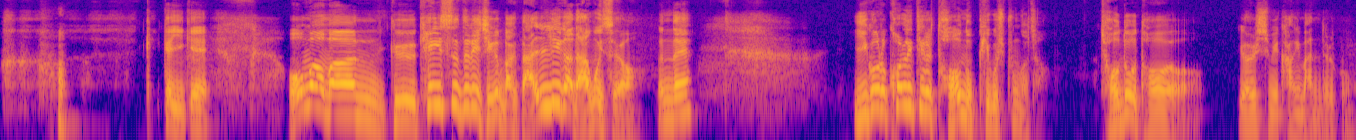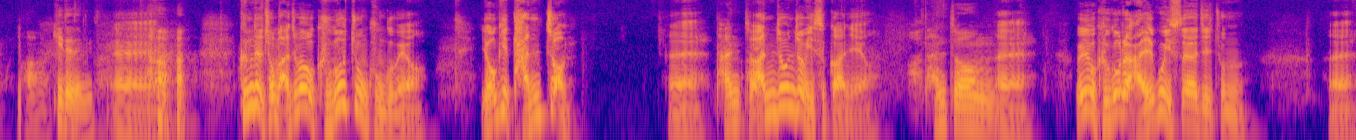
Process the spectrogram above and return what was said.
그러니까 이게 어마어마한 그 케이스들이 지금 막 난리가 나고 있어요. 근데 이거를 퀄리티를 더 높이고 싶은 거죠. 저도 더 열심히 강의 만들고. 아, 기대됩니다. 예. 근데 저 마지막으로 그거 좀 궁금해요. 여기 단점. 예. 단점. 안 좋은 점 있을 거 아니에요. 아, 단점. 예. 왜냐면 그거를 알고 있어야지 좀, 예.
